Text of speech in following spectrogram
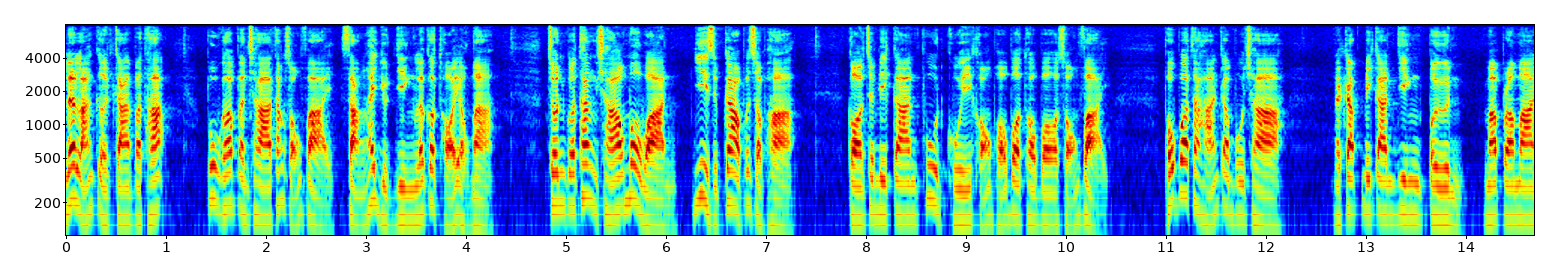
และหลังเกิดการประทะผู้บังคับบัญชาทั้งสองฝ่าย สั่งให้หยุดยิงแล้วก็ถอยออกมา จนกระทั่งเช้าเมื่อวาน 29 พฤษภา ก่อนจะมีการพูดคุยของผบทบสองฝ่าย พบว่าทหารกัมพูชา นะครับมีการยิงปืนมาประมาณ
